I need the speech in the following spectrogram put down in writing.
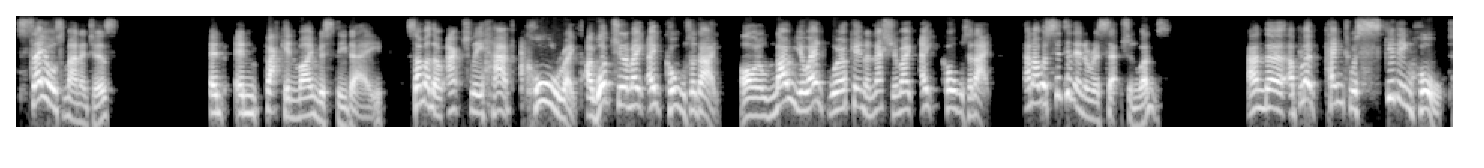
Sales managers, in, in back in my misty day, some of them actually had call rate. I want you to make eight calls a day. I'll know you ain't working unless you make eight calls a day. And I was sitting in a reception once, and uh, a bloke came to a skidding halt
